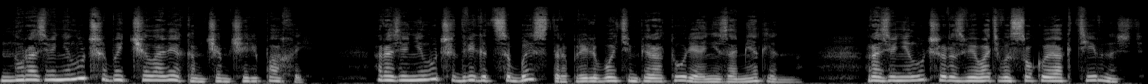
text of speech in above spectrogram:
Но разве не лучше быть человеком, чем черепахой? Разве не лучше двигаться быстро при любой температуре, а не замедленно? Разве не лучше развивать высокую активность,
